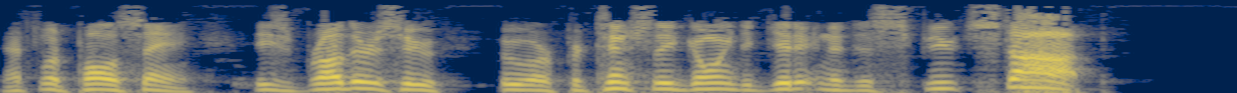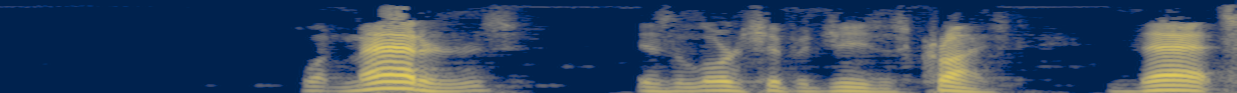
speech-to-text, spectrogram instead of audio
That's what Paul's saying. These brothers who, who are potentially going to get it in a dispute, stop! What matters is the Lordship of Jesus Christ. That's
